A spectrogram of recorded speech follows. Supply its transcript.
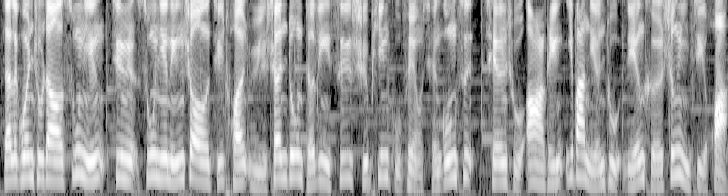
再来关注到苏宁，近日，苏宁零售集团与山东德力斯食品股份有限公司签署二零一八年度联合生意计划，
